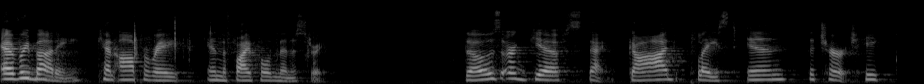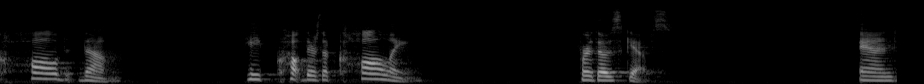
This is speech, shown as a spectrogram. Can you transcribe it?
everybody can operate in the fivefold ministry. Those are gifts that God placed in the church. He called them. He call, there's a calling for those gifts. And,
